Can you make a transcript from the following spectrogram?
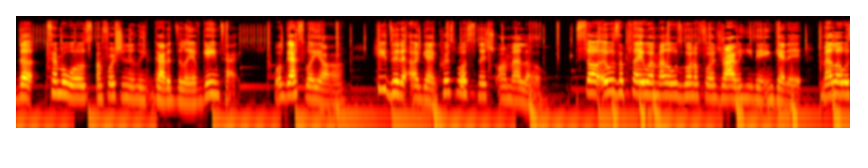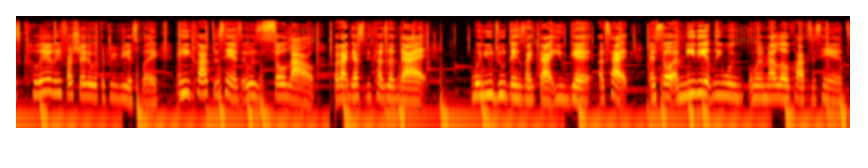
the Timberwolves unfortunately got a delay of game time. Well, guess what, y'all? He did it again. Chris Paul snitched on Melo. So it was a play where Melo was going up for a drive and he didn't get it. Melo was clearly frustrated with the previous play and he clapped his hands. It was so loud. But I guess because of that, when you do things like that, you get attacked. And so immediately when when Melo clapped his hands,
